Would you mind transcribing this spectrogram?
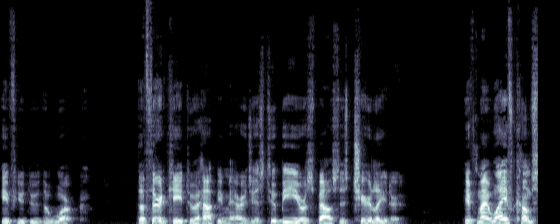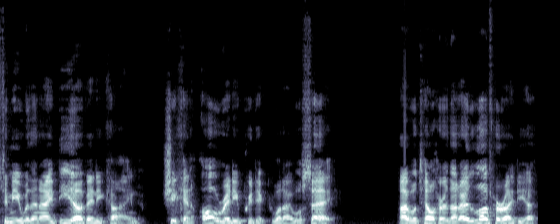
if you do the work. The third key to a happy marriage is to be your spouse's cheerleader. If my wife comes to me with an idea of any kind, she can already predict what I will say. I will tell her that I love her idea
